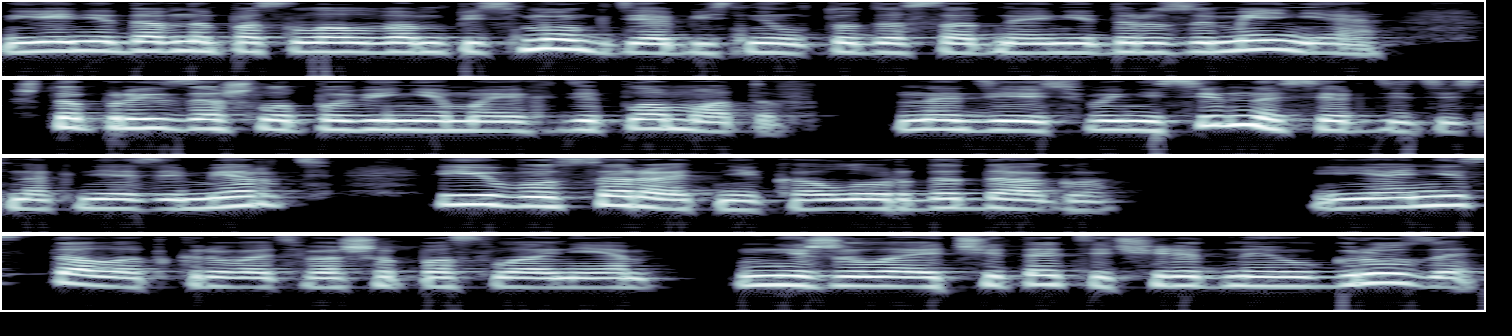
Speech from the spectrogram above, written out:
Я недавно послал вам письмо, где объяснил то досадное недоразумение, что произошло по вине моих дипломатов. Надеюсь, вы не сильно сердитесь на князя Мерть и его соратника, лорда Даго. Я не стал открывать ваше послание, не желая читать очередные угрозы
